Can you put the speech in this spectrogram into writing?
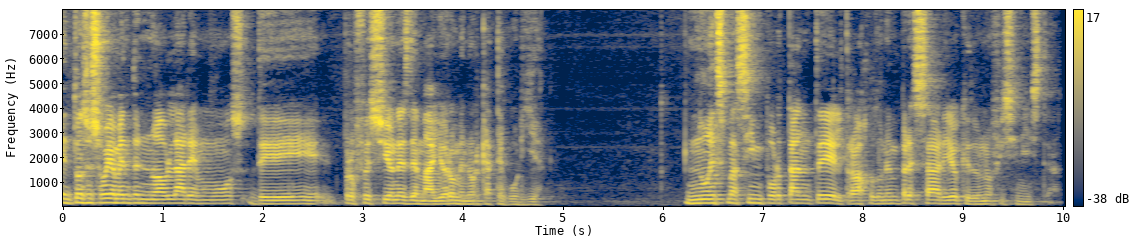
entonces obviamente no hablaremos de profesiones de mayor o menor categoría. No es más importante el trabajo de un empresario que de un oficinista,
